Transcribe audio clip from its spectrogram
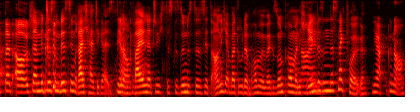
cut that out. damit das ein bisschen reichhaltiger ist. Ja, Genau, okay. weil natürlich das Gesündeste ist jetzt auch nicht, aber du, da brauchen wir über gesund brauchen wir nicht Nein. reden, wir sind in der Snackfolge. Ja, genau.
